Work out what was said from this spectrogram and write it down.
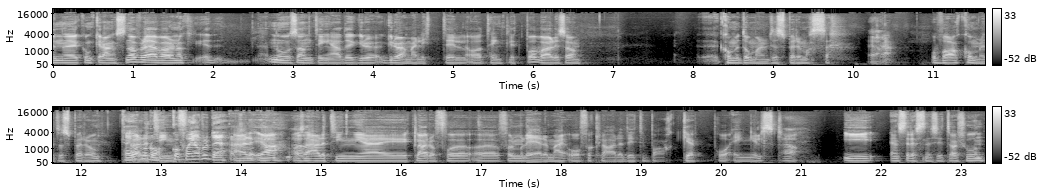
under konkurransen òg, for det var nok eh, noe sånne ting jeg hadde grua meg litt til og tenkt litt på, var liksom eh, Kommer dommerne til å spørre masse? Ja. Og hva kommer de til å spørre om? Hva gjør du nå? ting- Hvorfor gjør du det? Er det, ja, altså er det ting jeg klarer å for, uh, formulere meg og forklare de tilbake på engelsk Ja. i en stressende situasjon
